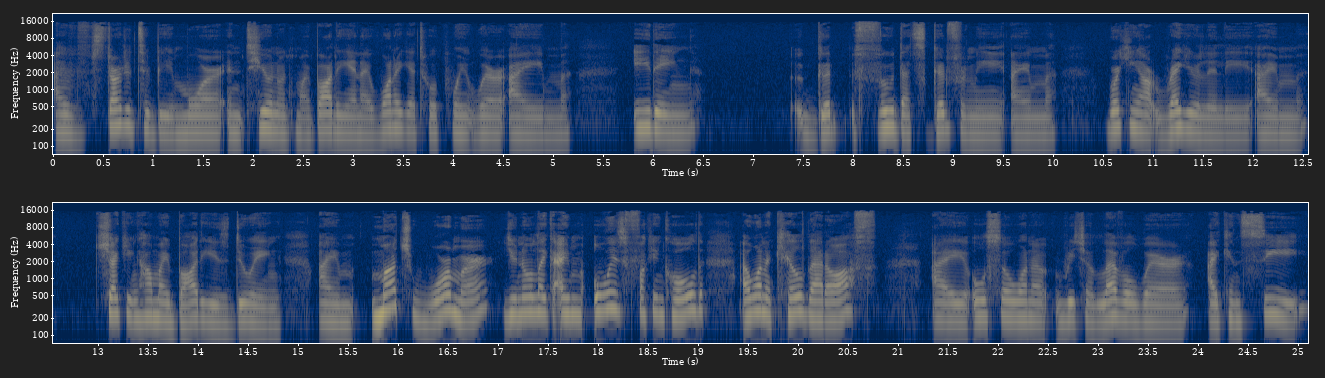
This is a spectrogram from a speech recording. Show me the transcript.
I've started to be more in tune with my body and I want to get to a point where I'm eating good food that's good for me. I'm working out regularly. I'm checking how my body is doing. I'm much warmer. You know, like I'm always fucking cold. I want to kill that off. I also want to reach a level where I can see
